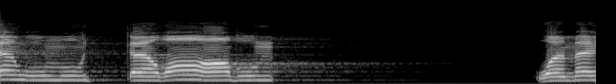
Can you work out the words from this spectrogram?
يوم التغابن ومن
